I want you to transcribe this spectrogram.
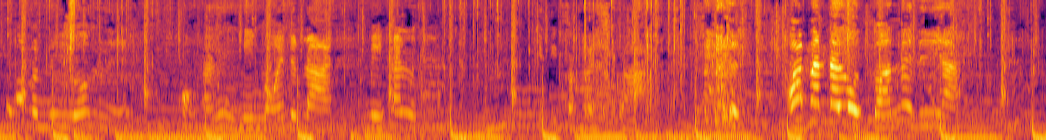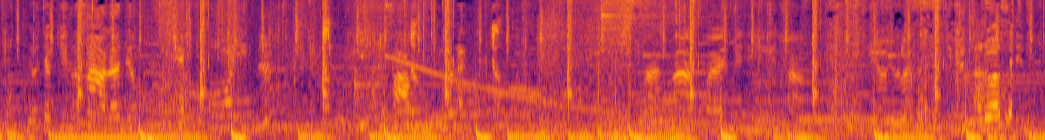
เพราะว่ามันมีเยอะเลยของฉันมีน้อยจะตายมีแค่กินอีกสักหน่อยนะคะว่ามันจะหลุดก่อนหน่อยดีอะเดี๋ยวจะกินข้าวแล้วเดี๋ยวเจ็บคออีกนะยี่สิบสามถุงแล้วแหละหวานมากไปไม่ดีค่ะเดียวอยู่เลยกินไม่เอาทัน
